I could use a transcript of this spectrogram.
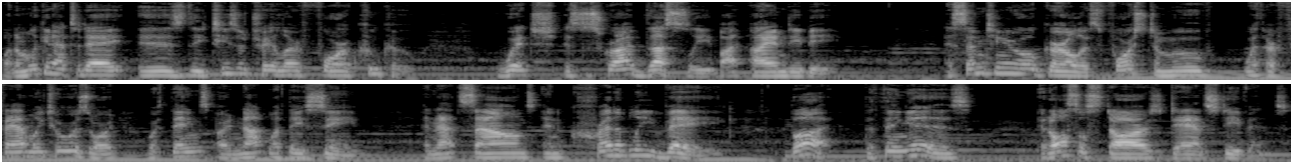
What I'm looking at today is the teaser trailer for Cuckoo, which is described thusly by IMDb. A 17 year old girl is forced to move with her family to a resort where things are not what they seem. And that sounds incredibly vague. But the thing is, it also stars Dan Stevens,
